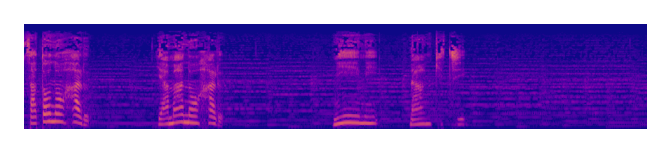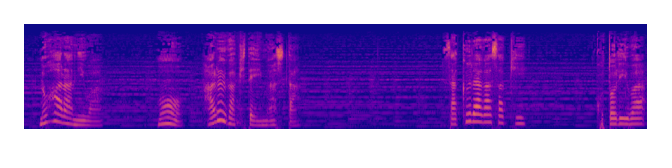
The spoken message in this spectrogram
里の春、山の春、新見南吉。野原にはもう春が来ていました。桜が咲き、小鳥は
